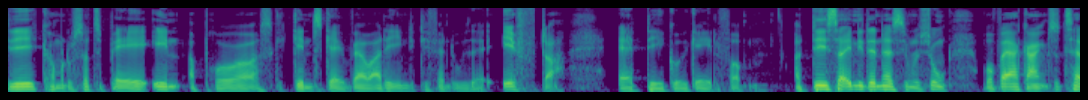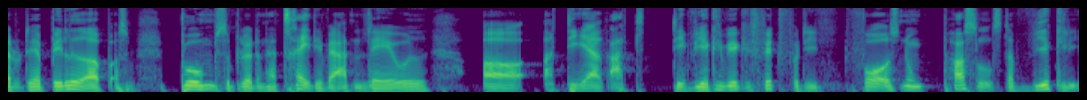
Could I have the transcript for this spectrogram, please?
det kommer du så tilbage ind og prøver at genskabe, hvad var det egentlig, de fandt ud af, efter at det er gået galt for dem. Og det er så ind i den her simulation, hvor hver gang, så tager du det her billede op, og så bum, så bliver den her 3D-verden lavet. Og, og det er ret, det er virkelig, virkelig fedt, fordi du får også nogle puzzles, der virkelig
